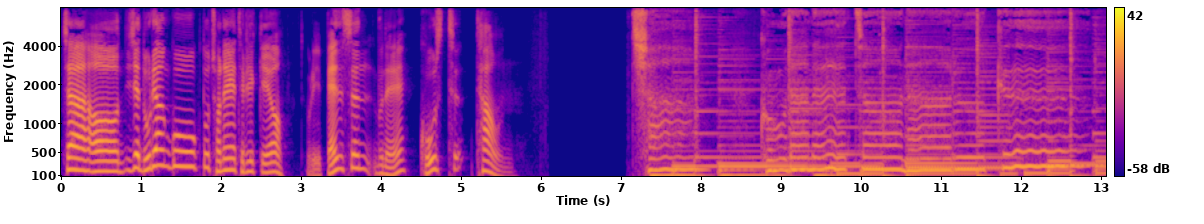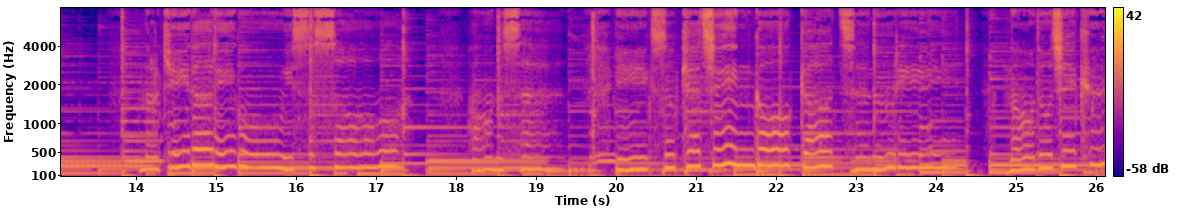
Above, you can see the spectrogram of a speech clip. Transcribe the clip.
자, 어, 이제 노래 한 곡 또 전해드릴게요. 우리 벤슨 분의 고스트 타운. 참 고단했던 하루 끝널 기다리고 있었어 어느새 익숙해진 것 같은 우리 너도 지금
